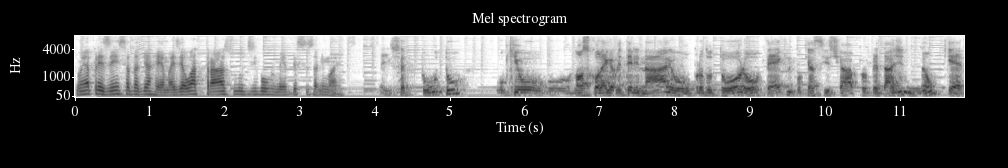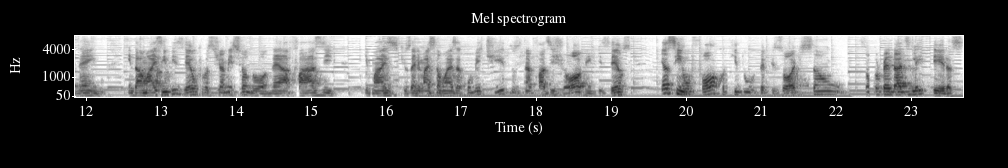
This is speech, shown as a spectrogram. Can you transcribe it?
não é a presença da diarreia, mas é o atraso no desenvolvimento desses animais. Isso é tudo o que o, o nosso colega veterinário, ou produtor, ou técnico que assiste à propriedade não quer, né? ainda mais em Viseu, que você já mencionou, né? A fase que mais que os animais são mais acometidos, né? Fase jovem, Viseus. E assim, o foco aqui do, do episódio são, são propriedades leiteiras.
